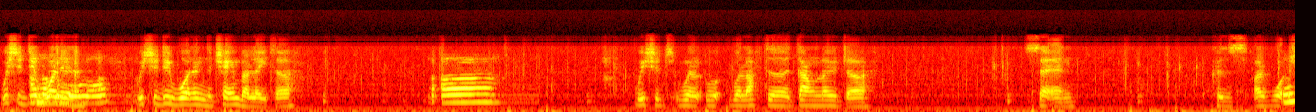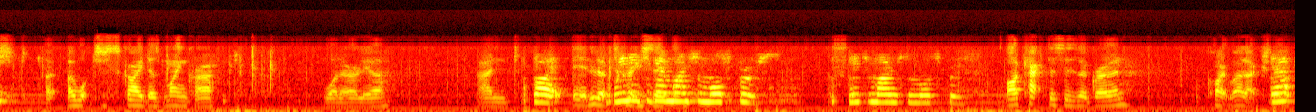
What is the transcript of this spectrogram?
We should do one in we should do one in the chamber later. Uh, We should we'll we'll- we'll have to download a setting because I watched I, I watched Sky does Minecraft one earlier and right. it looked We need to go mine some more spruce. We need to mine some more spruce. Our cactuses are growing quite well actually. Yeah.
